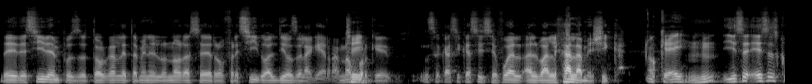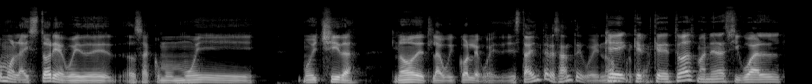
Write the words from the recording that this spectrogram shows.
eh, deciden, pues, otorgarle también el honor a ser ofrecido al dios de la guerra, ¿no? Sí. Porque o sea, casi casi se fue al, al Valhalla mexica. Ok. Y ese, esa es como la historia, güey, de, o sea, como muy, muy chida, ¿no? De Tlahuicole, güey. Está interesante, güey, ¿no? que, que- que de todas maneras, igual,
